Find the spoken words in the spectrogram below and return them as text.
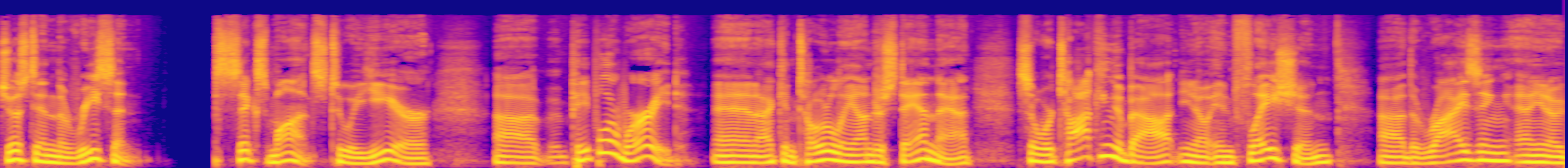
just in the recent six months to a year uh, people are worried and I can totally understand that. So we're talking about you know inflation, uh, the rising uh, you know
